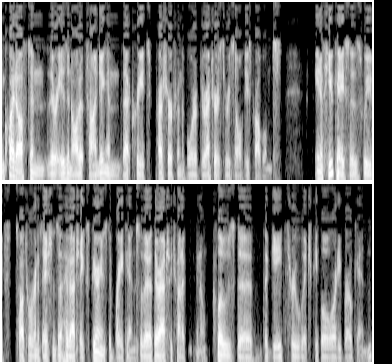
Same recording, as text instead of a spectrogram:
And quite often there is an audit finding and that creates pressure from the board of directors to resolve these problems in a few cases, we've talked to organizations that have actually experienced a break-in, so they're they're actually trying to you know close the the gate through which people already broke in.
